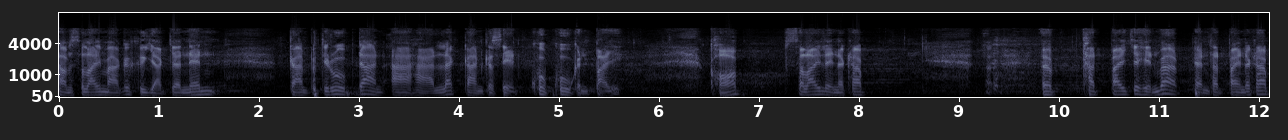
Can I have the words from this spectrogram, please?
ทำสไลด์มาก็คืออยากจะเน้นการปฏิรูปด้านอาหารและการเกษตรควบคู่กันไป ขอสไลด์เลยนะครับ ถัดไปจะเห็นว่าแผ่นถัดไปนะครับ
